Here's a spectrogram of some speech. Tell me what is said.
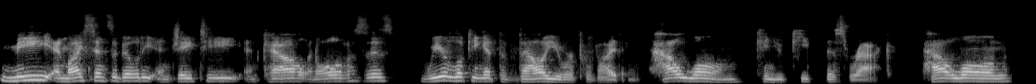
me and my sensibility and JT and Cal and all of us is we're looking at the value we're providing. How long can you keep this rack? How long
